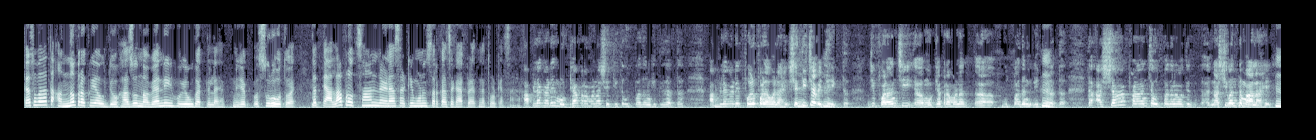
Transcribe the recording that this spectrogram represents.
त्यासोबत आता अन्न प्रक्रिया उद्योग हा जो नव्याने येऊ घातलेला आहे म्हणजे सुरू होतोय तर त्याला प्रोत्साहन देण्यासाठी म्हणून सरकारचे काय प्रयत्न? थोडक्यात सांगा. आपल्याकडे मोठ्या प्रमाणात शेतीचं उत्पादन घेतलं जातं. आपल्याकडे फळ फळावल आहे शेतीच्या व्यतिरिक्त जी फळांची मोठ्या प्रमाणात उत्पादन घेतलं जातं तर अशा फळांच्या उत्पादनावरती नाशिवंत माल आहे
